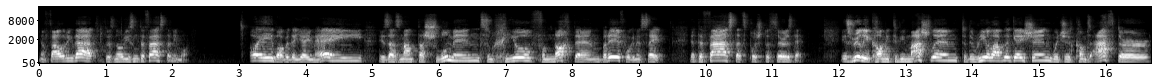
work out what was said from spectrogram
And following that, there's no reason to fast anymore. Oi, aber der Yom Hey is as man tashlumin zum chiyuv von nachdem, if we're going to say that the fast that's pushed to Thursday is really coming to be mashlim, to the real obligation, which is, comes after,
